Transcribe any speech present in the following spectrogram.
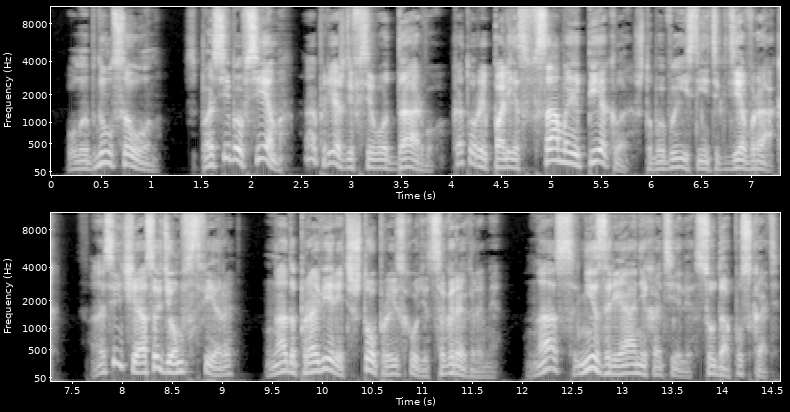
— улыбнулся он. «Спасибо всем, а прежде всего Дарву, который полез в самое пекло, чтобы выяснить, где враг. А сейчас идем в сферы. Надо проверить, что происходит с эгрегорами. Нас не зря не хотели сюда пускать.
